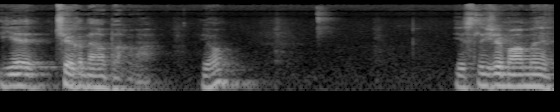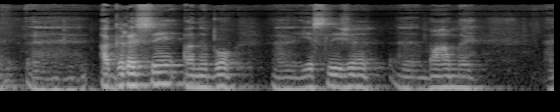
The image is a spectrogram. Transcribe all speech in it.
je černá barva. Jo? Jestliže máme eh, agresi, anebo eh, jestliže eh, máme eh,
